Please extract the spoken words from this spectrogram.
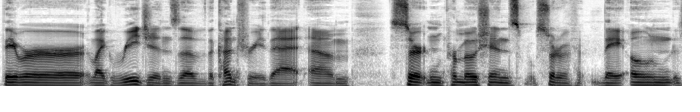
they were like regions of the country that um, certain promotions sort of they owned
